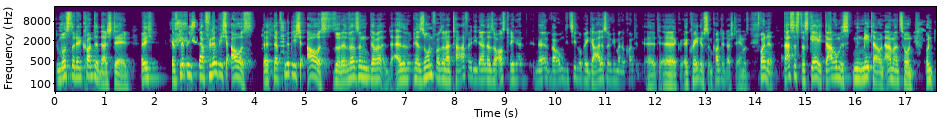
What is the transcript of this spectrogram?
Du musst nur den Content darstellen. Ich, da flippe ich, da flippe ich aus. Da, da flippe ich aus. So, da war so ein, da war also eine Person vor so einer Tafel, die dann da so ausgerechnet hat, ne, warum die Zielgruppe egal ist und wie man nur Content, äh, äh, Creatives und Content erstellen muss. Freunde, das ist das Geld. Darum ist Meta und Amazon und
